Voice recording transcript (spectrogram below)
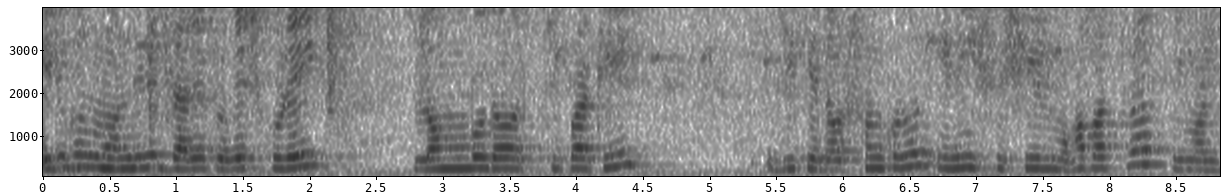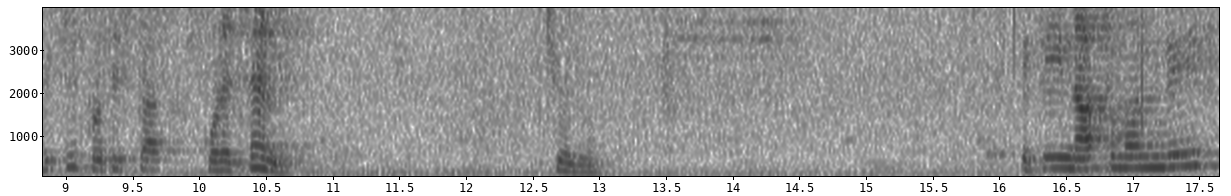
এই দেখুন মন্দিরের দ্বারে প্রবেশ করেই লম্বোদর ত্রিপাঠী জিকে দর্শন করুন। ইনি সুশীল মহাপাত্র এই মন্দিরটি প্রতিষ্ঠা করেছেন। চলুন। এটি নাট মন্দির।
